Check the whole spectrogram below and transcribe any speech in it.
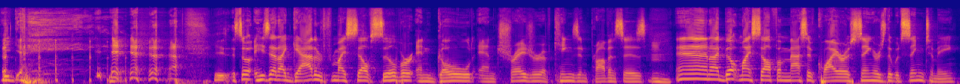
he, so he said, "I gathered for myself silver and gold and treasure of kings and provinces, and I built myself a massive choir of singers that would sing to me,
